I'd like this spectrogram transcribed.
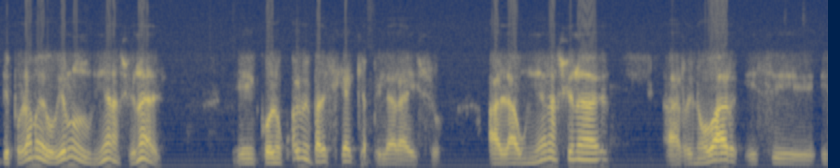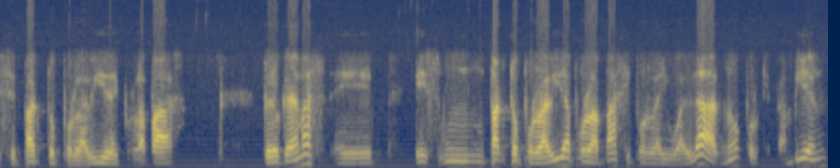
de programa de gobierno de unidad nacional eh, con lo cual me parece que hay que apelar a eso, a la unidad nacional, a renovar ese, ese pacto por la vida y por la paz, pero que además eh, es un pacto por la vida, por la paz y por la igualdad, ¿no? Porque también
